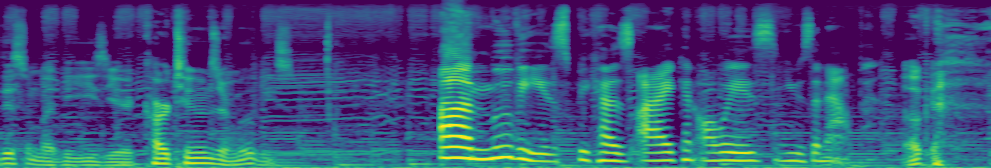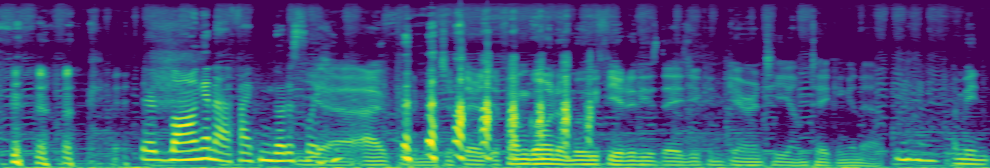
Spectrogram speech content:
this one might be easier. Cartoons or movies? Um, movies because I can always use a nap. Okay. They're long enough. I can go to sleep. Yeah, I pretty much. If, there's, if I'm going to a movie theater these days, you can guarantee I'm taking a nap. Mm-hmm. I mean,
